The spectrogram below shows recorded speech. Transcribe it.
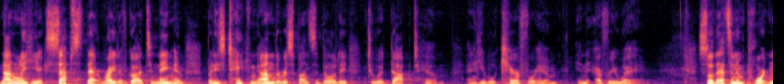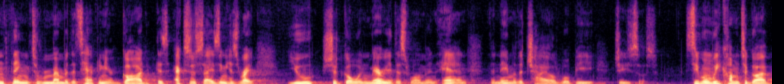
not only he accepts that right of God to name him, but he's taking on the responsibility to adopt him, and he will care for him in every way. So that's an important thing to remember that's happening here. God is exercising his right. You should go and marry this woman, and the name of the child will be Jesus. See, when we come to God,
